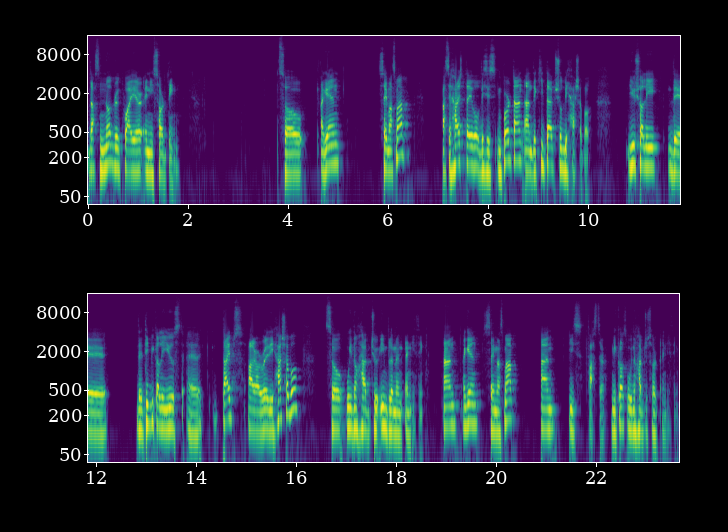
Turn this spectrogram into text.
does not require any sorting. So again, same as map. As a hash table, this is important, and the key type should be hashable. Usually, the, the typically used uh, types are already hashable, so we don't have to implement anything. And again, same as map, and is faster because we don't have to sort anything.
